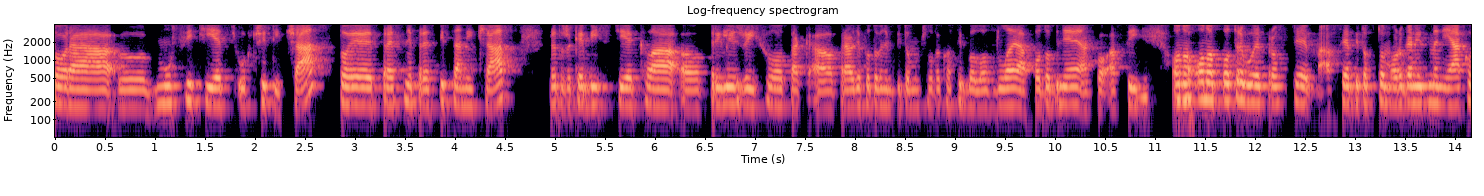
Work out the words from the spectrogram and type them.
ktorá uh, musí tiecť určitý čas, to je presne predpísaný čas, pretože keby stiekla uh, príliš rýchlo, tak uh, pravdepodobne by tomu človeku asi bolo zle a podobne, ako asi, ono, ono potrebuje proste, asi aby to v tom organizme nejako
